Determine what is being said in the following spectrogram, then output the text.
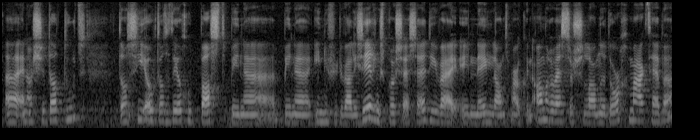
En als je dat doet, dan zie je ook dat het heel goed past binnen, binnen individualiseringsprocessen die wij in Nederland, maar ook in andere westerse landen doorgemaakt hebben.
